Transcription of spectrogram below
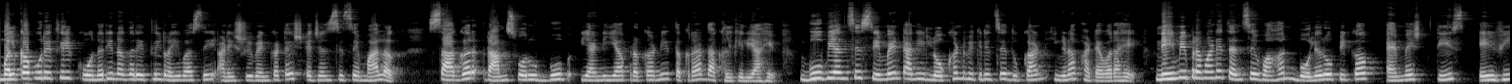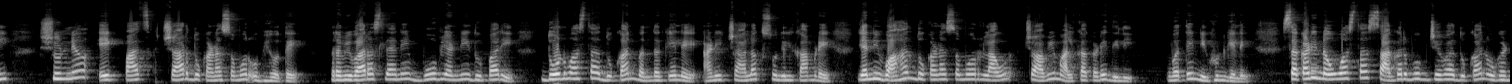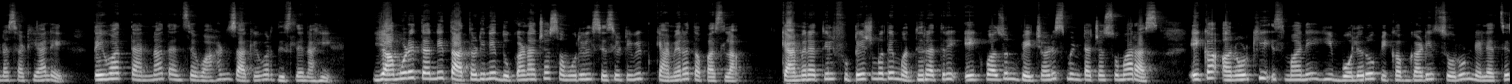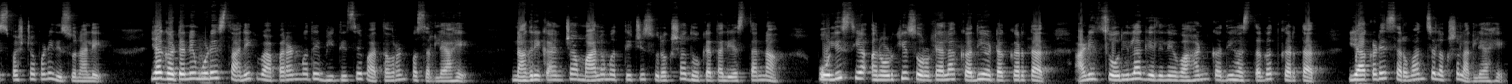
मलकापूर येथील कोनरी नगर येथील रहिवासी आणि श्री व्यंकटेश एजन्सीचे मालक सागर रामस्वरूप बुब यांनी या प्रकरणी तक्रार दाखल केली आहे. बुब यांचे सिमेंट आणि लोखंड विक्रीचे दुकान हिंगणा फाट्यावर आहे. नेहमीप्रमाणे त्यांचे वाहन बोलेरो पिकअप एम एच तीस ए व्ही शून्य एक पाच चार दुकानासमोर उभे होते. रविवार असल्याने बुब यांनी दुपारी दोन वाजता दुकान बंद केले आणि चालक सुनील कांबळे यांनी वाहन दुकानासमोर लावून चावी मालकाकडे दिली. व ते निघून गेले. सकाळी नऊ वाजता सागरभूप जेव्हा दुकान उघडण्यासाठी आले तेव्हा त्यांना त्यांचे वाहन जागेवर दिसले नाही. यामुळे त्यांनी तातडीने दुकानाच्या समोरील सीसीटीव्हीत कॅमेरा तपासला. कॅमेऱ्यातील फुटेजमध्ये मध्यरात्री एक वाजून बेचाळीस मिनिटाच्या सुमारास एका अनोळखी इस्माने ही बोलेरो पिकअप गाडी चोरून नेल्याचे स्पष्टपणे दिसून आले. या घटनेमुळे स्थानिक व्यापाऱ्यांमध्ये भीतीचे वातावरण पसरले आहे. नागरिकांच्या मालमत्तेची सुरक्षा धोक्यात आली असताना पोलीस या अनोळखी चोरट्याला कधी अटक करतात आणि चोरीला गेलेले वाहन कधी हस्तगत करतात याकडे सर्वांचे लक्ष लागले आहे.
